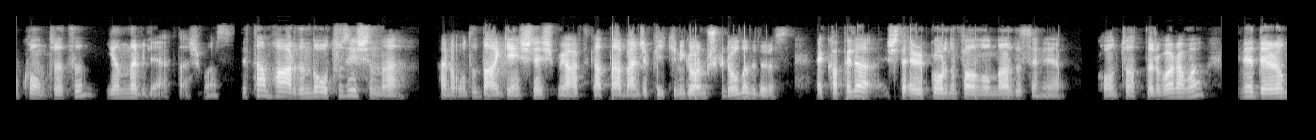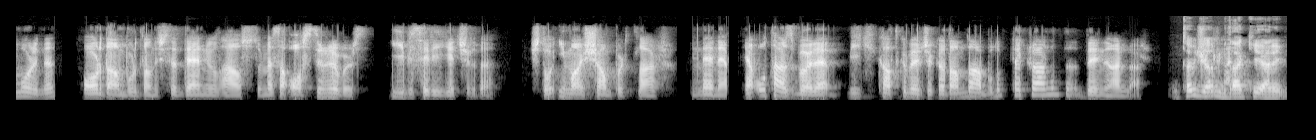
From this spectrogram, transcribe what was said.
bu kontratın yanına bile yaklaşmaz. E tam Harden'da 30 yaşında. Hani o da daha gençleşmiyor artık. Hatta bence peakini görmüş bile olabiliriz. E Capela işte Eric Gordon falan onlar da seneye kontratları var ama yine Daryl Morey'nin oradan buradan işte Daniel House'tur. Mesela Austin Rivers iyi bir seri geçirdi. İşte o Iman Shumpert'lar, Nene. Yani o tarz böyle bir iki katkı verecek adam daha bulup tekrarını da denerler. Tabii canım Çünkü- bir dahaki yani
